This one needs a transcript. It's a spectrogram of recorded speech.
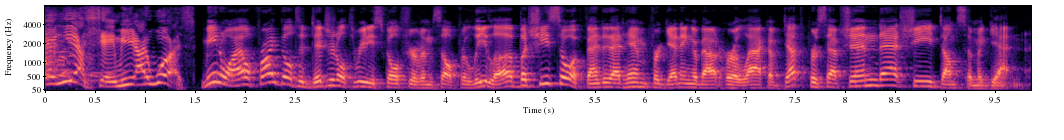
And yes, Amy, I was. Meanwhile, Fry built a digital 3D sculpture of himself for Leela, but she's so offended at him forgetting about her lack of depth perception that she dumps him again.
